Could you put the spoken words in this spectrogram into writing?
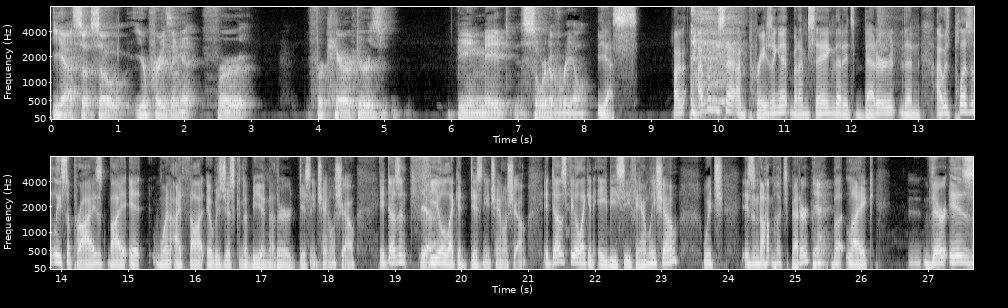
Yeah, so so you're praising it for for characters being made sort of real. Yes. I, I wouldn't say I'm praising it, but I'm saying that it's better than I was pleasantly surprised by it when I thought it was just going to be another Disney Channel show. It doesn't Yeah. feel like a Disney Channel show. It does feel like an ABC family show, which is not much better. Yeah. But like there is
